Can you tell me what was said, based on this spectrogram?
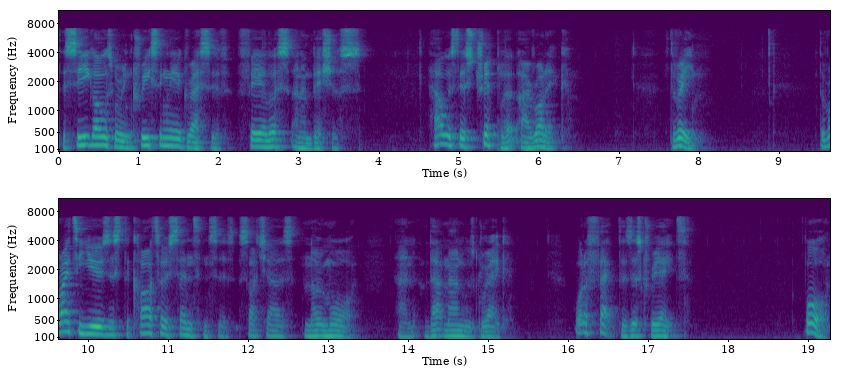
The seagulls were increasingly aggressive, fearless, and ambitious. How is this triplet ironic? 3. The writer uses staccato sentences such as no more and that man was Greg. What effect does this create? 4.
